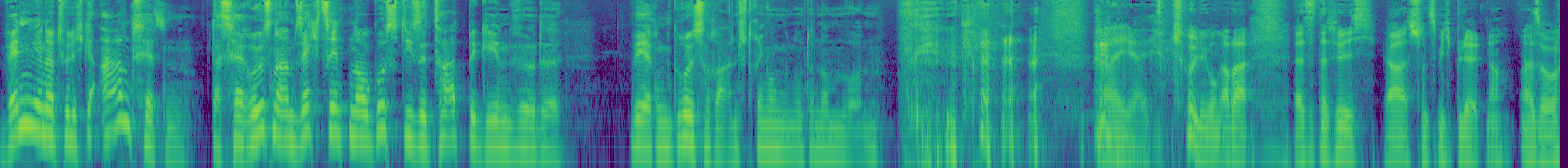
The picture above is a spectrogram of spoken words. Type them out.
wenn wir natürlich geahnt hätten, dass Herr Rösner am 16. August diese Tat begehen würde, wären größere Anstrengungen unternommen worden. ei, ei. Entschuldigung, aber es ist natürlich, ja, ist schon ziemlich blöd, ne? Also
